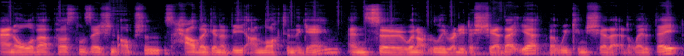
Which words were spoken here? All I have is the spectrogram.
and all of our personalization options, how they're going to be unlocked in the game. And so we're not really ready to share that yet, but we can share that at a later date.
